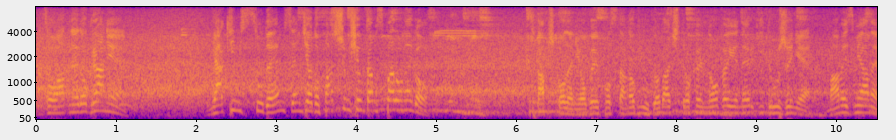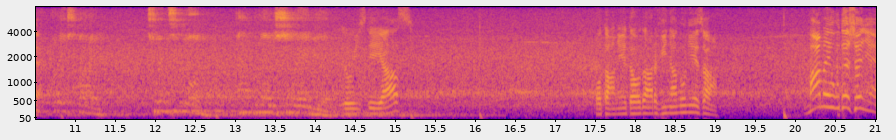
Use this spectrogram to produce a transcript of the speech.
Bardzo ładne dogranie. Jakimś cudem sędzia dopatrzył się tam spalonego. Sztab szkoleniowy postanowił dodać trochę nowej energii drużynie. Mamy zmianę. Luis Diaz. Podanie do Darwina Nuneza. Mamy uderzenie.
